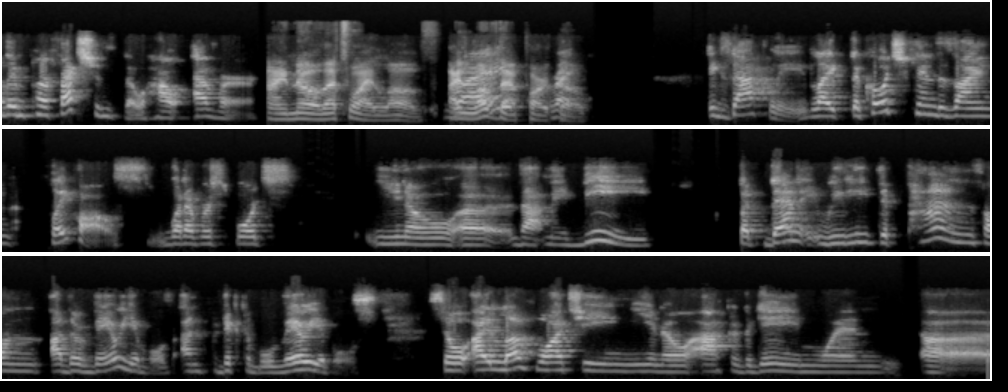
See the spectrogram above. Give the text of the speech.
of imperfections, though. However, I know that's why I love. I love that part Right. though. exactly, like the coach can design play calls, whatever sports you know uh, that may be but then it really depends on other variables unpredictable variables. So i love watching you know after the game when uh,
